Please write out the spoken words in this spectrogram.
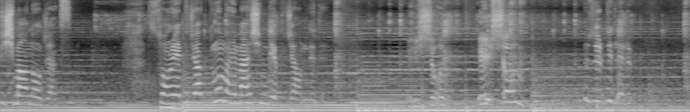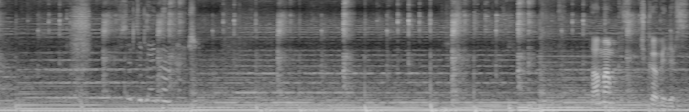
Pişman olacaksın. Sonra yapacaktım ama hemen şimdi yapacağım dedi. Eyşan! Eyşan! Özür dilerim. Özür dilerim Ömer. Tamam kızım çıkabilirsin.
